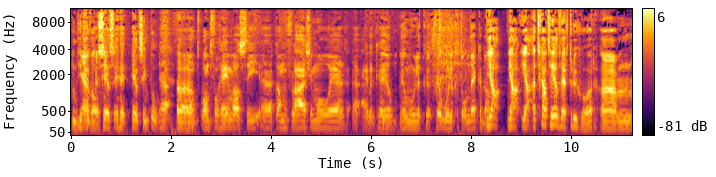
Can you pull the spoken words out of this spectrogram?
In dit Ja, geval precies. heel, heel simpel. Ja, Eh, want, want voorheen was die eh, camouflage, malware eh, eigenlijk heel, heel moeilijk, veel moeilijker te ontdekken dan. Ja, ja, ja, het gaat heel ver terug hoor. Ehm,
